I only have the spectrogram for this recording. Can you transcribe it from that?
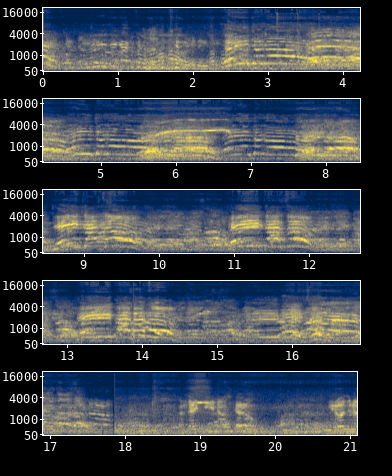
జై కాసు జై కాసు జై కాసు అందరికీ నమస్కారం. ఈ రోజున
